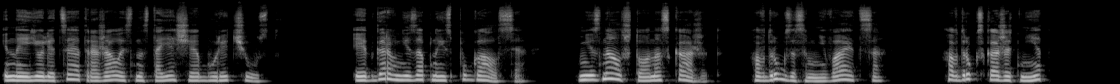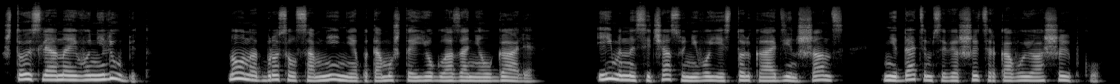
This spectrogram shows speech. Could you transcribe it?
и на ее лице отражалась настоящая буря чувств. И Эдгар внезапно испугался, не знал, что она скажет, а вдруг засомневается, а вдруг скажет «нет», что если она его не любит? Но он отбросил сомнения, потому что ее глаза не лгали, и именно сейчас у него есть только один шанс не дать им совершить роковую ошибку.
